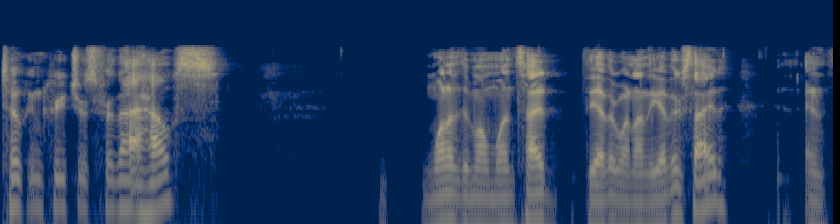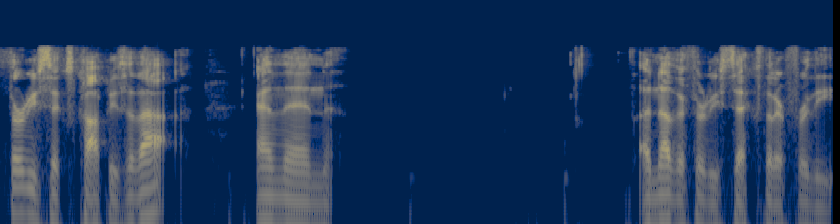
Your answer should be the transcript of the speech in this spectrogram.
token creatures for that house. One of them on one side, the other one on the other side, and 36 copies of that. And then another 36 that are for the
